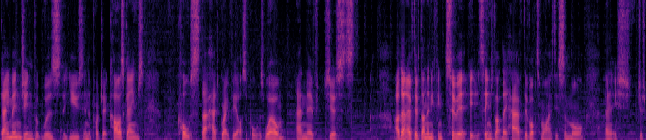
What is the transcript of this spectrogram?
game engine that was used in the Project Cars games. Of course, that had great VR support as well, and they've just. I don't know if they've done anything to it. It seems like they have. They've optimized it some more, and it's just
